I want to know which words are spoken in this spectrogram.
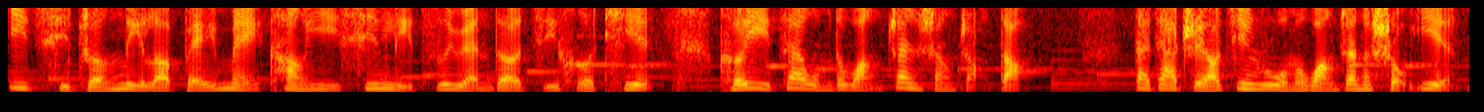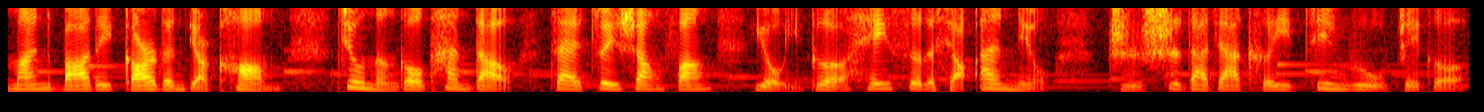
一起整理了北美抗疫心理资源的集合贴，可以在我们的网站上找到。大家只要进入我们网站的首页 mindbodygarden 点 com，就能够看到在最上方有一个黑色的小按钮，指示大家可以进入这个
